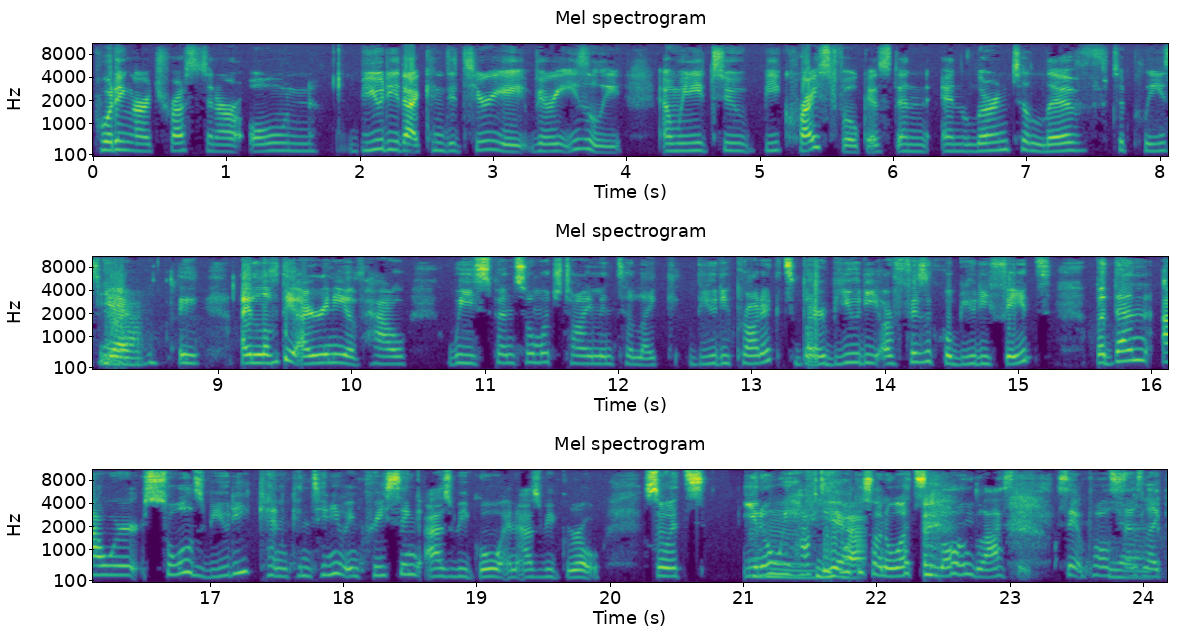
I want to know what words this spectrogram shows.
putting our trust in our own beauty that can deteriorate very easily and we need to be christ focused and and learn to live to please him Yeah. I, I love the irony of how we spend so much time into like beauty products, but our beauty, our physical beauty fades. But then our soul's beauty can continue increasing as we go and as we grow. So it's, you know, we have to mm-hmm. Yeah. focus on what's long lasting. St. Paul says, like,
